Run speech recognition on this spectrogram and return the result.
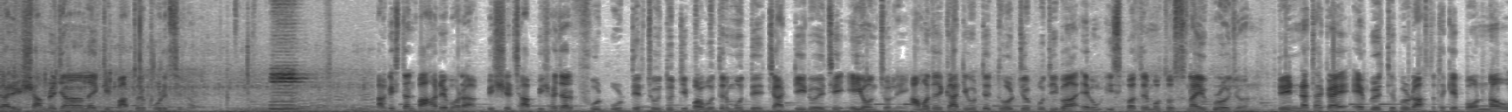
গাড়ির সামনে জানালা একটি পাথর পড়েছিল। পাকিস্তান পাহাড়ে ভরা বিশ্বের ছাব্বিশ হাজার ফুট ঊর্ধ্বের চোদ্দটি পর্বতের মধ্যে চারটি রয়েছে এই অঞ্চলে। আমাদের কাটিয়ে উঠতে ধৈর্য, প্রতিভা এবং ইস্পাতের মতো স্নায়ু প্রয়োজন। ড্রেন না থাকায় এবড়োথেপুর রাস্তা থেকে বন্যা ও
